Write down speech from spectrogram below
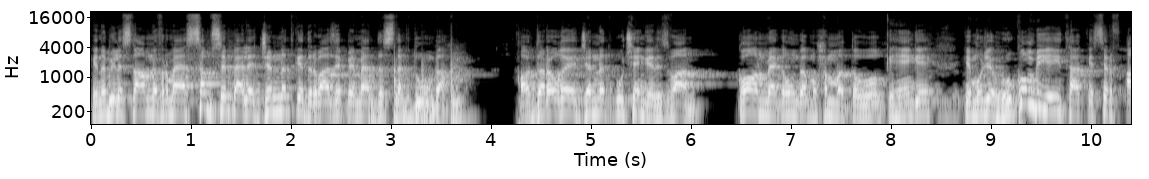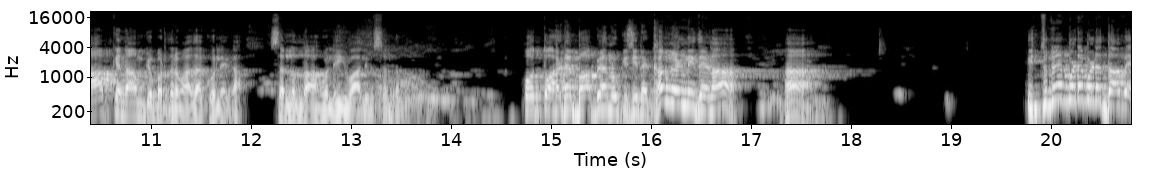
کہ نبی الاسلام نے فرمایا، سب سے پہلے جنت کے دروازے پہ میں دستک دوں گا۔ اور دروغ جنت پوچھیں گے رضوان۔ کون؟ میں کہوں گا محمد۔ تو وہ کہیں گے کہ مجھے حکم بھی یہی تھا کہ صرف آپ کے نام کے اوپر دروازہ کھولے گا۔ صلی اللہ علیہ وآلہ وسلم۔ اور تو بابیا نو کسی نے کھنگڑ نہیں دینا۔ ہاں۔ اتنے بڑے بڑے دعوے،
